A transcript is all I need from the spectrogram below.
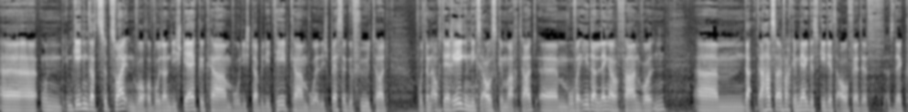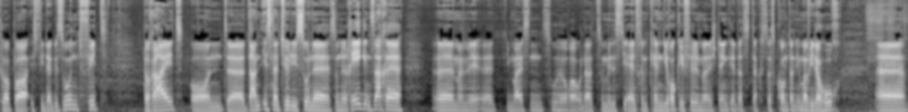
Äh, und im Gegensatz zur zweiten Woche, wo dann die Stärke kam, wo die Stabilität kam, wo er sich besser gefühlt hat, wo dann auch der Regen nichts ausgemacht hat, ähm, wo wir eh dann länger fahren wollten, ähm, da, da, hast du einfach gemerkt, es geht jetzt aufwärts. Also der Körper ist wieder gesund, fit, bereit und äh, dann ist natürlich so eine, so eine Regensache, äh, die meisten Zuhörer oder zumindest die Älteren kennen die Rocky-Filme. Ich denke, das, das, das kommt dann immer wieder hoch. Hart,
